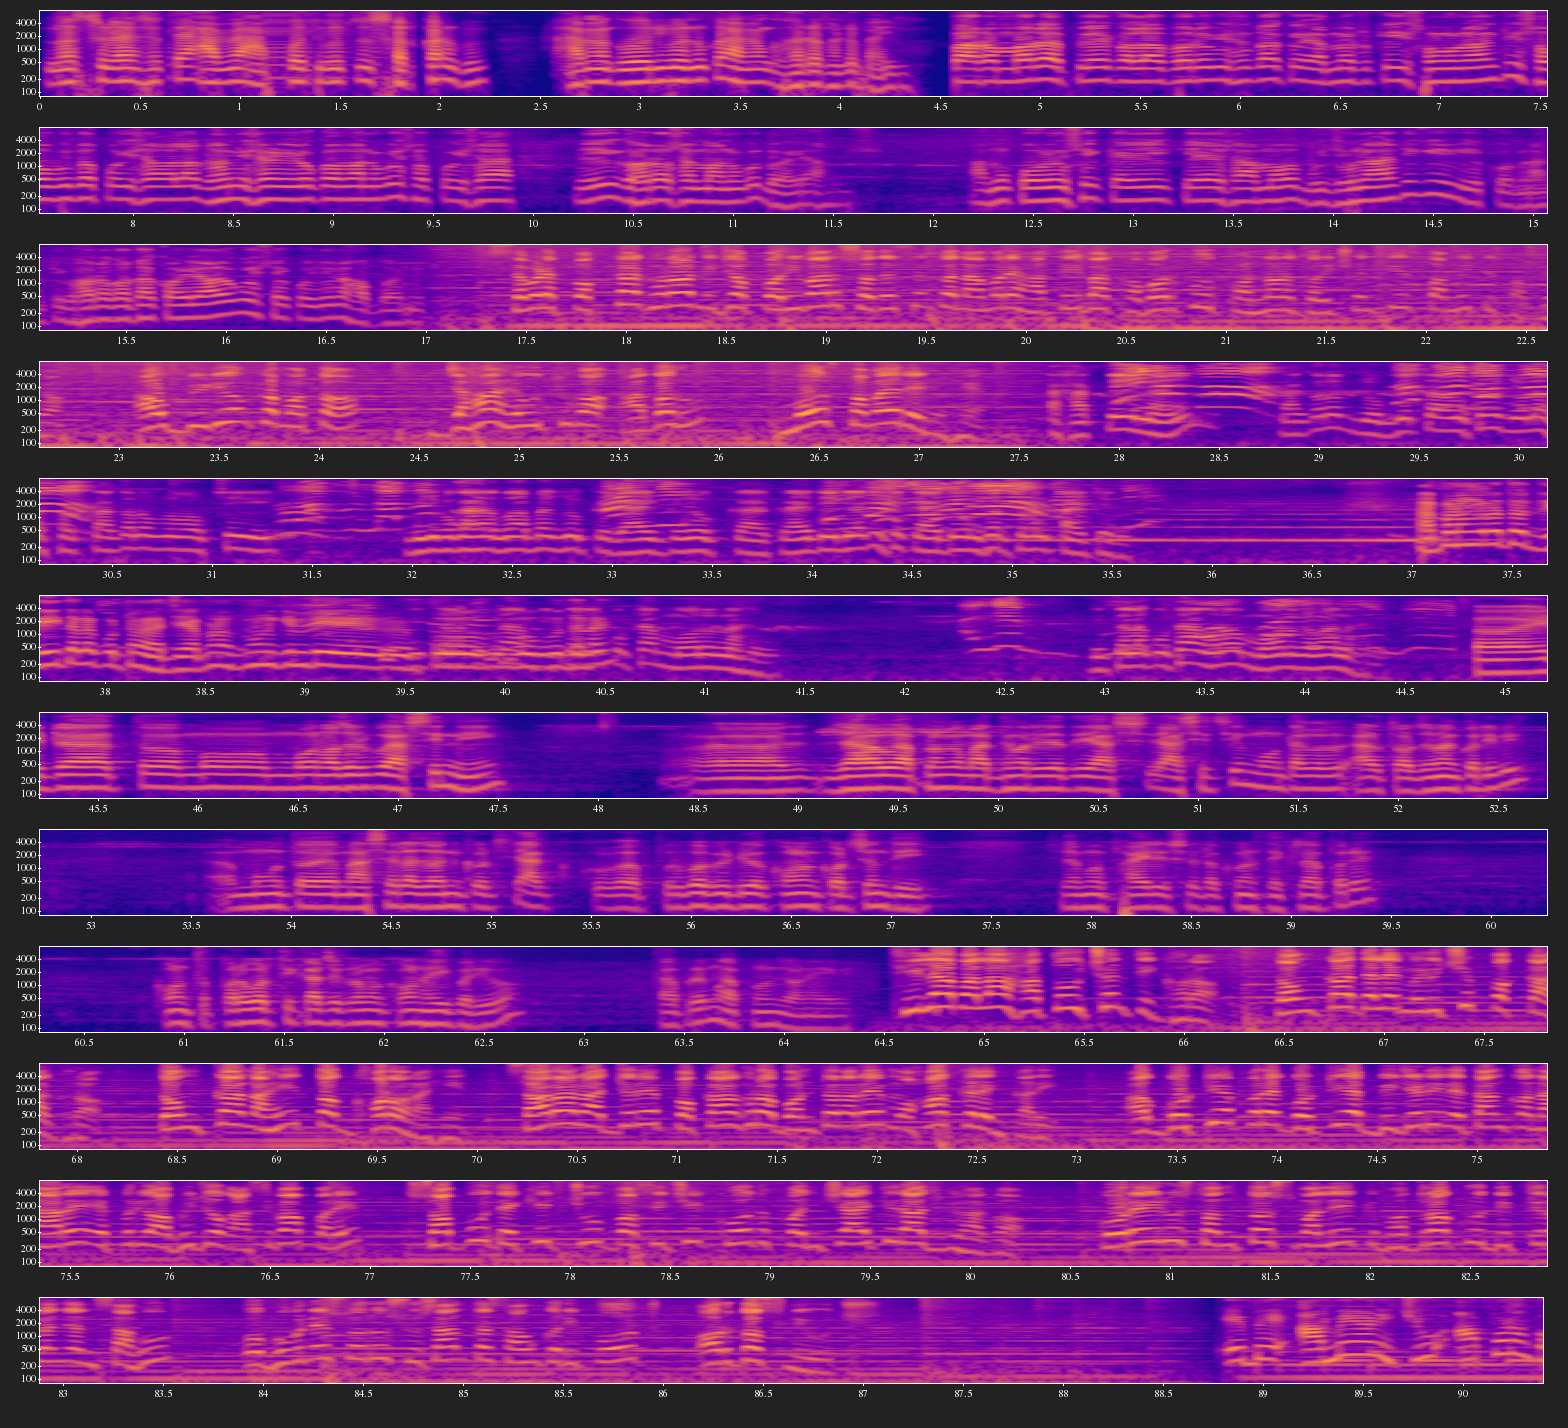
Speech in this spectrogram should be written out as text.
न शुणा सत्ते आम आपत्ति कर सरकार को आम गरीब लोक आम घर खंडे पाइबू बारंबार एप्लाय कलापर भी सुधा आम कहीं शुणुना सब तो पैसा वाला धनी श्रेणी लोक मूँ से पैसा नहीं घर से दया हो ଆମେ କୌଣସି କେହି କେସ୍ ଆମ ବୁଝୁନାହାନ୍ତି କି ଇଏ କରୁନାହାନ୍ତି ଘର କଥା କହିଲା ବେଳକୁ ସେ କହୁଛନ୍ତି ହେବନି ସେବେଳେ ପକ୍କା ଘର ନିଜ ପରିବାର ସଦସ୍ୟଙ୍କ ନାମରେ ହାତେଇବା ଖବରକୁ ଖଣ୍ଡନ କରିଛନ୍ତି ସମିତି ସଭ୍ୟ ଆଉ ବିଡିଓଙ୍କ ମତ ଯାହା ହେଉଥିବ ଆଗରୁ ମୋ ସମୟରେ ନୁହେଁ ହାତେଇ ନାହିଁ ତାଙ୍କର ଯୋଗ୍ୟତା ଅନୁସାରେ ଯେଉଁଟା ତାଙ୍କର ଅଛି ବିଜୁ ପକ୍କା ଘର ଦେବା ପାଇଁ ଯେଉଁ ଯେଉଁ କ୍ରାଇଟେରିଆ ଅଛି ସେ କ୍ରାଇଟେରିଆ ଅନୁସାରେ ସେମାନେ ପାଇଛନ୍ତି ଆପଣଙ୍କର ତ ଦୁଇ ତାଲା କୋଠା ଅଛି ଆପଣ ପୁଣି କେମିତି କୋଠା ମୋର ନାହିଁ দ্বিতলা କୋଠା ଘର ମୋର ଜମା ନାହିଁ ଏଇଟା ତ ମୁଁ ମୋ ନଜରକୁ ଆସିନି ଯାହା ହଉ ଆପଣଙ୍କ ମାଧ୍ୟମରେ ଯଦି ଆସିଛି ମୁଁ ତାକୁ ଆଉ ତର୍ଜମା କରିବି ମୁଁ ତ ମାସେ ହେଲା ଜଏନ୍ କରିଛି ପୂର୍ବ ଭିଡ଼ିଓ କ'ଣ କରିଛନ୍ତି সেটা মো ফাইল সে ডকুমেন্টস দেখলা পরে কোন পরবর্তী কার্যক্রম কোন হই পারিব তারপরে মু আপনাকে জনাইবি থিলাবালা হাতউছন্তি ঘর টঙ্কা দেলে মিলুছি পক্কা ঘর टा ना तो घर ना सारा राज्य में पक्काघर बंटन में महाकेलेंकारी आ गोटे पर गोटे विजेडी नेता एपरी अभोग आसवापर सबू देखि चुप बसी खोद पंचायतीराज विभाग कोरे सतोष मल्लिक भद्रकु रंजन साहू और भुवनेश्वर सुशांत साहू को रिपोर्ट अर्गस न्यूज एबे आमे आपणों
